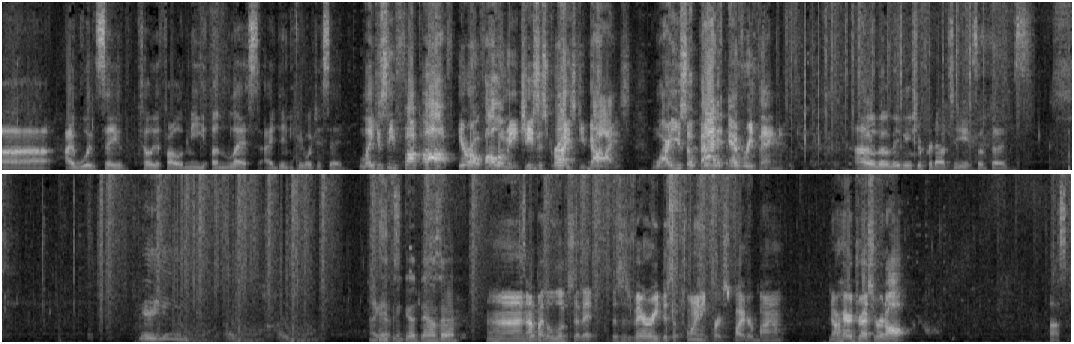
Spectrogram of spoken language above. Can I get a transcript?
Uh, I would say tell you to follow me unless I didn't hear what you said. Legacy, fuck off. Hero, follow me. Jesus Christ, you guys. Why are you so bad at everything? I don't know. Maybe you should pronunciate sometimes. There you go. I got Anything good down so- there? Uh, not by the looks of it. This is very disappointing for a spider biome. No hairdresser at all. awesome.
